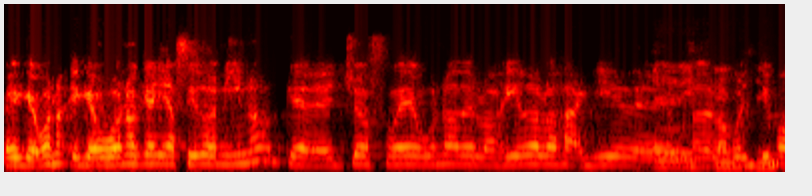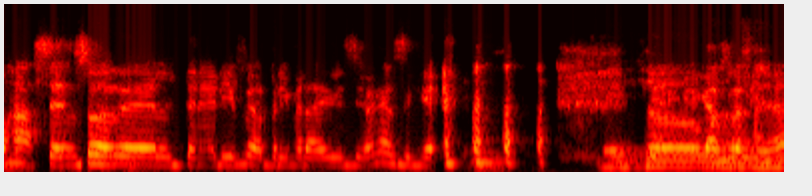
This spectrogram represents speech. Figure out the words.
Y qué, bueno, y qué bueno que haya sido Nino, que de hecho fue uno de los ídolos aquí de uno de los últimos ascensos del Tenerife a Primera División, así que... De hecho, salió,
